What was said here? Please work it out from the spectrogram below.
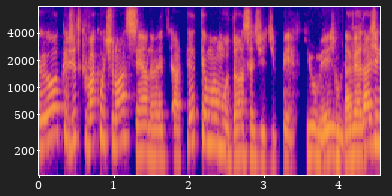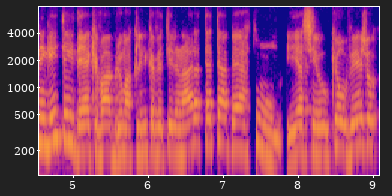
eu acredito que vai continuar sendo, né? até ter uma mudança de, de, perfil mesmo. Na verdade, ninguém tem ideia que vai abrir uma clínica veterinária até ter aberto uma. E assim, o que eu vejo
